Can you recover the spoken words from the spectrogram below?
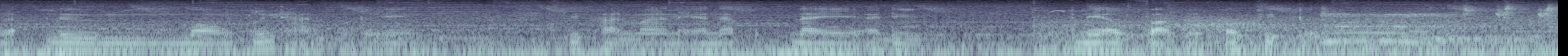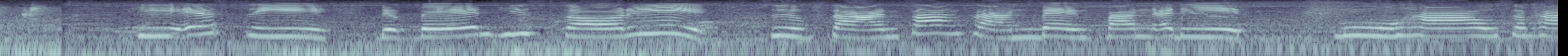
และลืมมองพื้นฐานของตัวเอง ที่ผ่านมาในอนาคตในอดีต อันนี้เอาฝากเป็นข้อคิดด้วย PSC The Best History สืบสารสร้างสารรค์แบ่งปันอดีต หมู่เฮาสภา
